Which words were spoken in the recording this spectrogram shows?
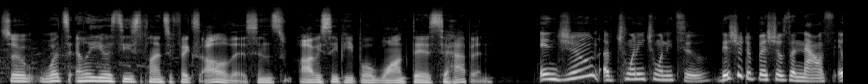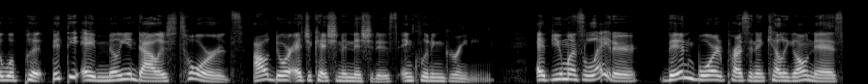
So, what's LAUSD's plan to fix all of this since obviously people want this to happen? In June of 2022, district officials announced it would put $58 million towards outdoor education initiatives, including greening. A few months later, then board president Kelly Gonez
